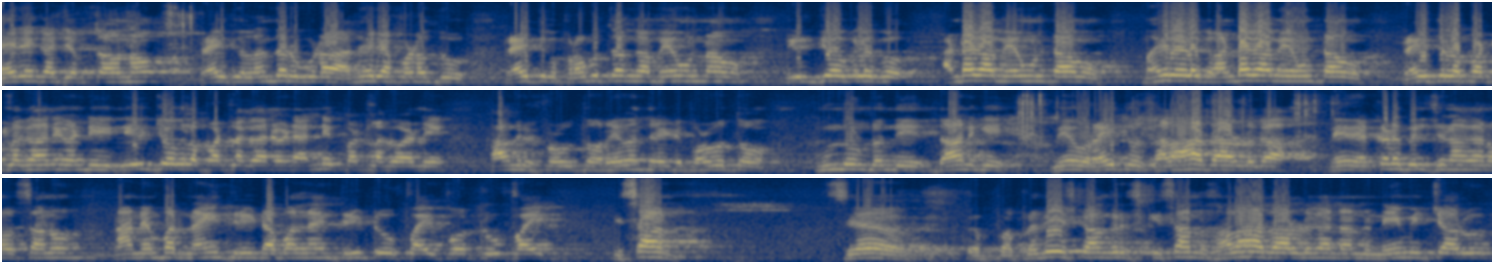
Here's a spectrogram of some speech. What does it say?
ధైర్యంగా చెప్తా ఉన్నాం. రైతులందరూ కూడా అధైర్యపడద్దు. రైతుకు ప్రభుత్వంగా మేమున్నాము నిరుద్యోగులకు అండగా మేముంటాము. మహిళలకు అండగా మేము ఉంటాము. రైతుల పట్ల కానివ్వండి నిరుద్యోగుల పట్ల కానివ్వండి అన్ని పట్ల కానివ్వండి కాంగ్రెస్ ప్రభుత్వం రేవంత్ రెడ్డి ప్రభుత్వం ముందుంటుంది. దానికి మేము రైతు సలహాదారులుగా మేము ఎక్కడ పిలిచినా కానీ వస్తాను. నా number nine three double nine three two five four two five. Kisan సే- ప్రదేశ్ కాంగ్రెస్ కిసాన్ సలహాదారుడుగా నన్ను నియమించారు.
